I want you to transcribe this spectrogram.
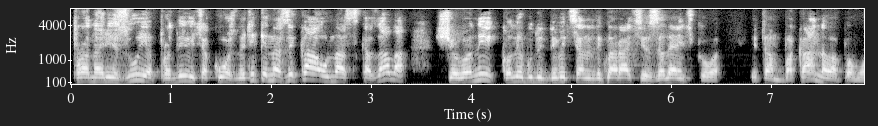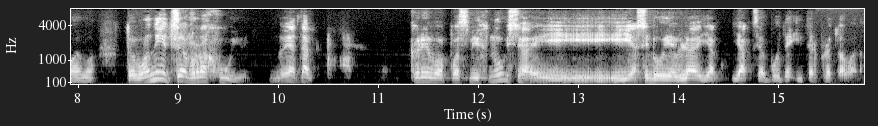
проаналізує, продивиться кожного. Тільки НАЗК у нас сказала, що вони, коли будуть дивитися на декларацію Зеленського і там Баканова, по-моєму, то вони це врахують. Ну я так криво посміхнувся, і, і я собі уявляю, як, як це буде інтерпретовано.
